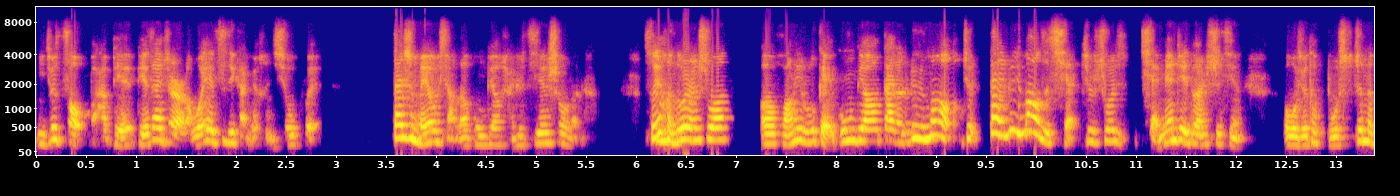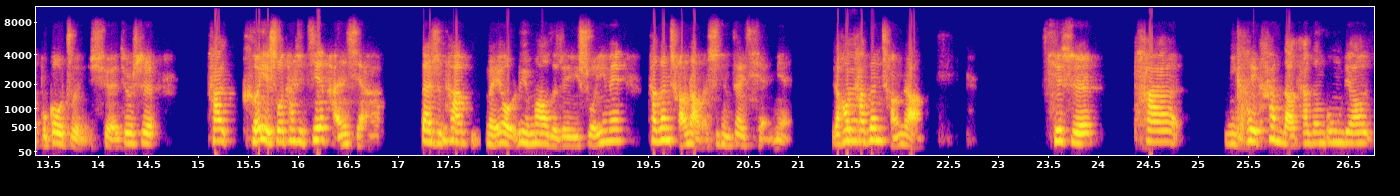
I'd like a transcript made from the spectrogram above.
你就走吧，别别在这儿了。我也自己感觉很羞愧，但是没有想到公标还是接受了他。所以很多人说，呃，黄丽茹给公标戴了绿帽，就戴绿帽子前，就是说前面这段事情，我觉得不是真的不够准确，就是。他可以说他是接盘侠，但是他没有绿帽子这一说，因为他跟厂长的事情在前面。然后他跟厂长，其实他你可以看到他跟公标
